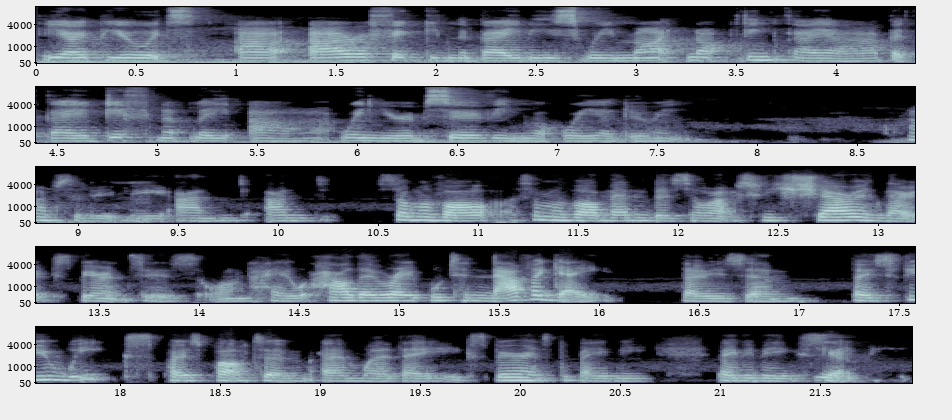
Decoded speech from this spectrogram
The opioids are, are affecting the babies. We might not think they are, but they definitely are when you're observing what we are doing. Absolutely. And and some of our some of our members are actually sharing their experiences on how, how they were able to navigate those um those few weeks postpartum um where they experienced the baby baby being Yeah. sleepy,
